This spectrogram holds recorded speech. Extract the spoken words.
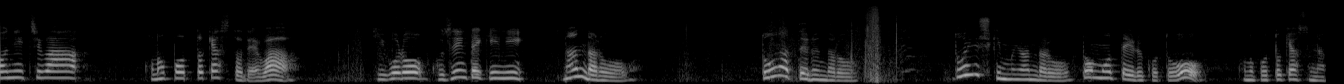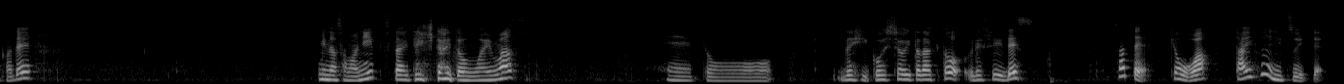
こんにちはこのポッドキャストでは日頃個人的に何だろうどうなってるんだろうどういう仕組みなんだろうと思っていることをこのポッドキャストの中で皆様に伝えていきたいと思います。えっ、とぜひご視聴いただくと嬉しいです。さて今日は台風について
